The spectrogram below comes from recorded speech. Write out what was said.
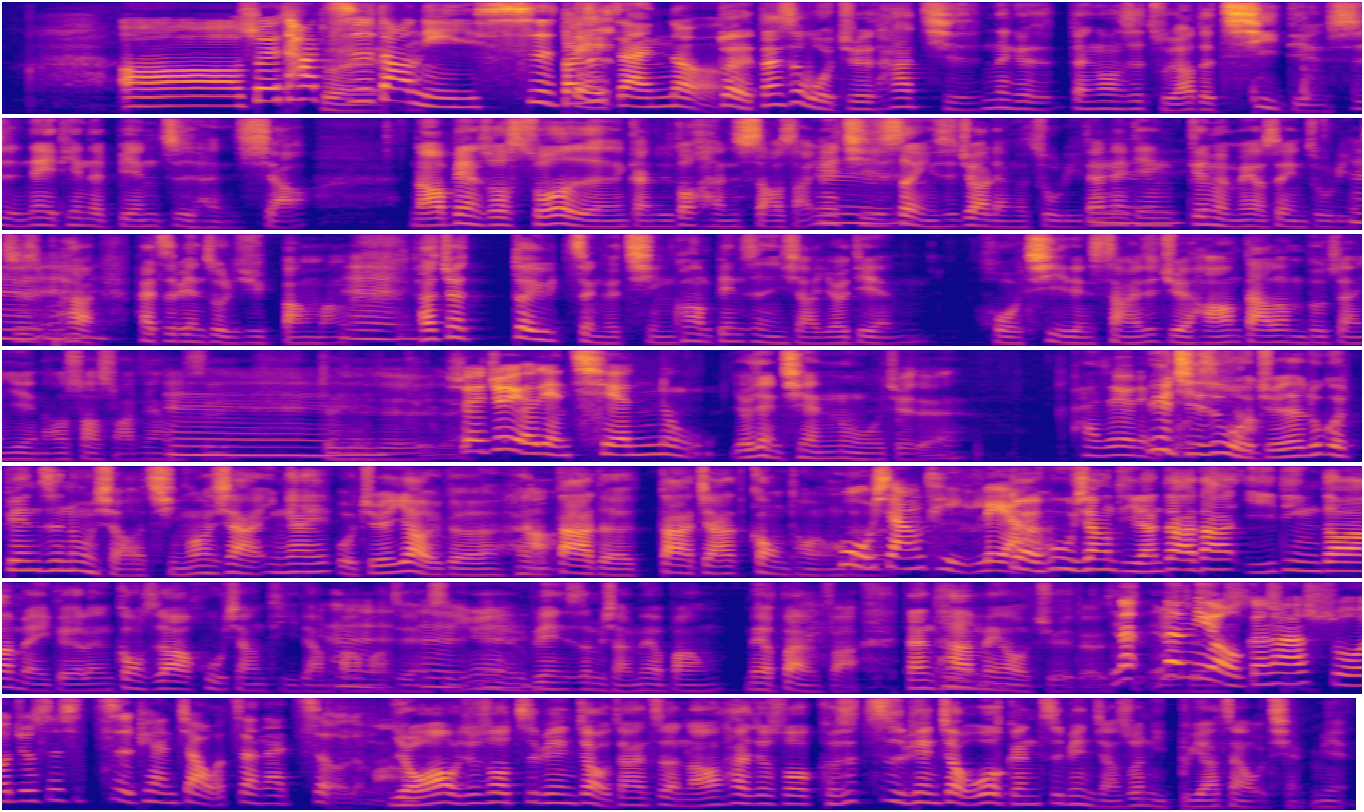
哦，所以他知道你是得在那。对，但是我觉得他其实那个灯光师主要的气点是那天的编制很小。然后变成说，所有人感觉都很少少，因为其实摄影师就要两个助理，嗯、但那天根本没有摄影助理，嗯、就是派派制片助理去帮忙。嗯、他就对于整个情况编制很小，有点火气，有点上来，就觉得好像大家都很不专业，然后耍耍这样子。嗯、对对对对对。所以就有点迁怒。有点迁怒，我觉得。还是有点，因为其实我觉得，如果编制那么小的情况下，应该我觉得要有一个很大的大家共同互相体谅，对，互相体谅，大家大家一定都要每个人共识到互相体谅帮忙这件事，嗯嗯、因为编制这么小，没有帮没有办法，但他没有觉得、嗯。那那你有跟他说，就是是制片叫我站在这的吗？有啊，我就说制片叫我站在这，然后他就说，可是制片叫我，我有跟制片讲说你不要站我前面，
